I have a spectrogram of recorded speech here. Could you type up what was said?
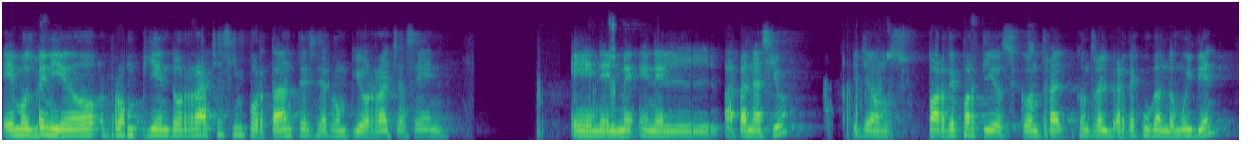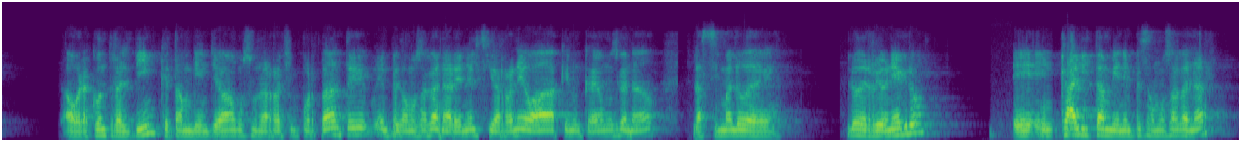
Hemos venido rompiendo rachas importantes, se rompió rachas en, en, el, en el Atanasio, llevamos par de partidos contra, contra el Verde jugando muy bien Ahora contra el DIM, que también llevamos una racha importante, empezamos a ganar en el Sierra Nevada, que nunca habíamos ganado. Lástima lo de, lo de Río Negro. Eh, en Cali también empezamos a ganar.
